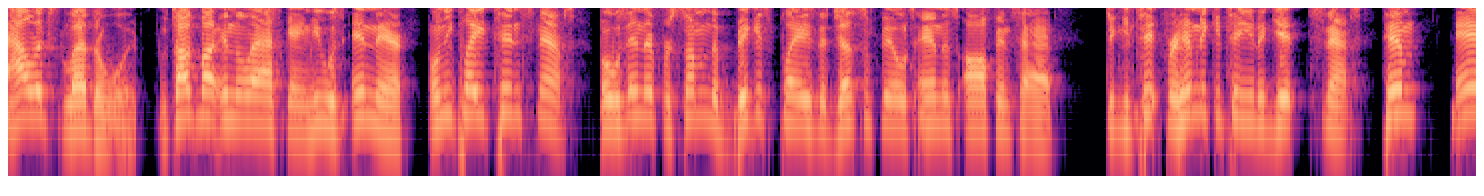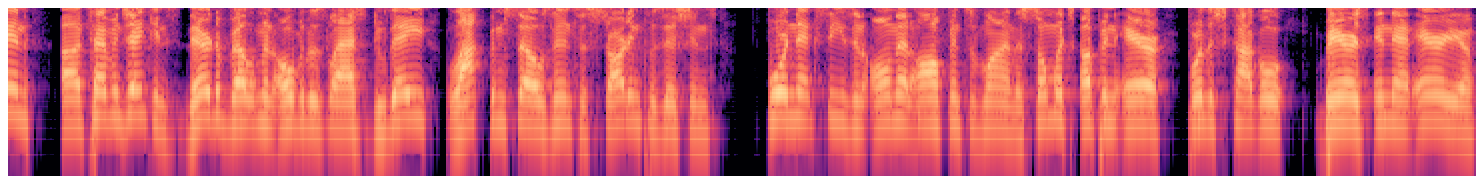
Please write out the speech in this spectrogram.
Alex Leatherwood. We talked about in the last game. He was in there, only played 10 snaps, but was in there for some of the biggest plays that Justin Fields and this offense had to continue for him to continue to get snaps. Him and uh, Teven Jenkins, their development over this last, do they lock themselves into starting positions for next season on that offensive line? There's so much up in air for the Chicago Bears in that area,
